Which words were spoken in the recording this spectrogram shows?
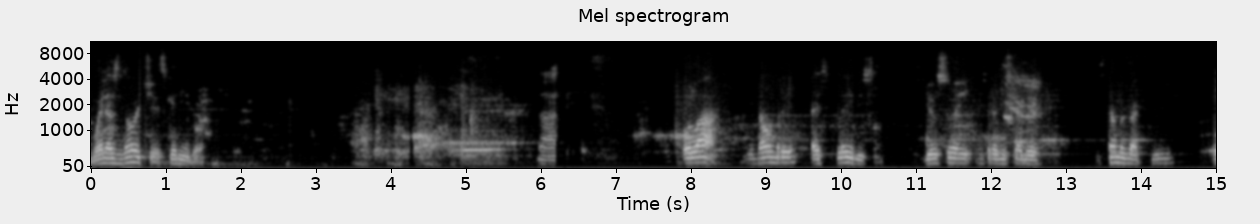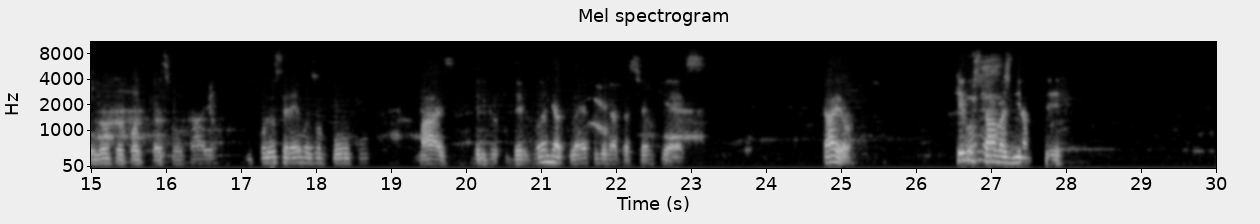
Buenas noches, querido. Olá, meu nome é Cleidson. Eu sou entrevistador. Estamos aqui em outro podcast com Caio e conheceremos um pouco mais do, grande atleta de natação que é. Caio, que gostavas de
